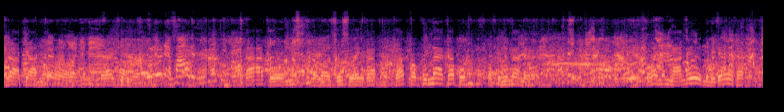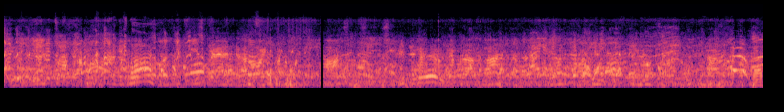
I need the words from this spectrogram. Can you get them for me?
พระอาจารย์ก็จะได้ขึ้นแล้วเร็วเนี่ยเฝ้าเลยครับผมหล่อๆสวยๆครับ ครับ ขอบคุณมากครับผม ขอบคุณมากๆนะครับขอให้มันหมานเด้อมันดีเด้อครับครับก็หมอช้าง ครับ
